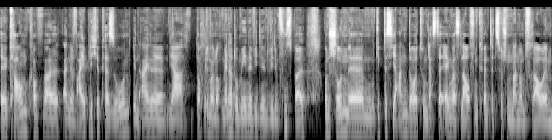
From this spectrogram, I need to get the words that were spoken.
Äh, kaum kommt mal eine weibliche Person in eine, ja, doch immer noch Männerdomäne wie, den, wie dem Fußball und schon ähm, gibt es hier Andeutungen, dass da irgendwas laufen könnte zwischen Mann und Frau. Ähm,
